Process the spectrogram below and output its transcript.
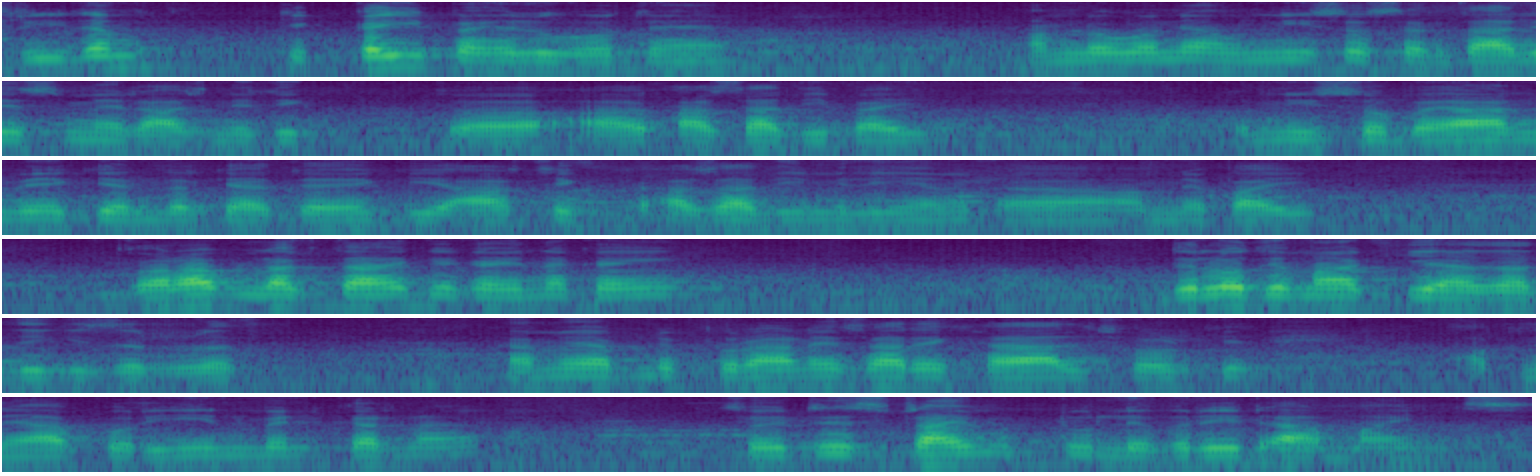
फ्रीडम के कई पहलू होते हैं। हम लोगों ने उन्नीस सौ सैंतालीस में राजनीतिक आज़ादी पाई। उन्नीस के अंदर कहते हैं कि आर्थिक आज़ादी मिली हम, हमने पाई। तो और अब लगता है कि कहीं ना कहीं दिलो दिमाग की आज़ादी की ज़रूरत है। हमें अपने पुराने सारे ख्याल छोड़ के अपने आप को री करना है। So it is time to liberate our minds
